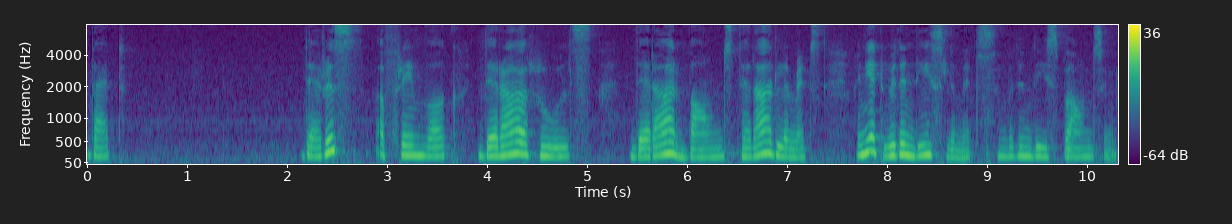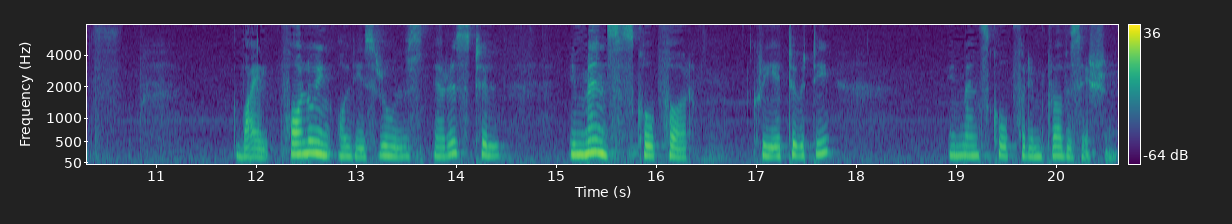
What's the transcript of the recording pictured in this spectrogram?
that there is a framework, there are rules, there are bounds, there are limits, and yet within these limits and within these bounds, and while following all these rules, there is still immense scope for creativity, immense scope for improvisation.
